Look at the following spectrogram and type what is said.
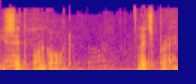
is set upon God. Let's pray.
